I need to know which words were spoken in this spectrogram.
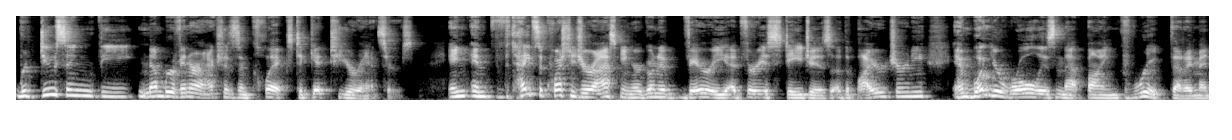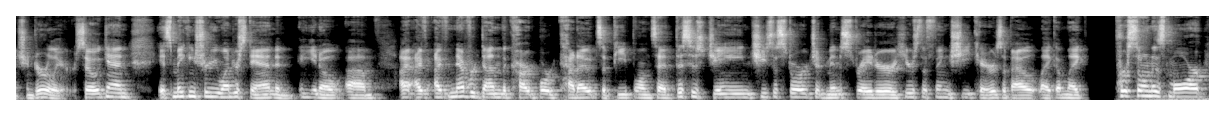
reducing the number of interactions and clicks to get to your answers. And, and, the types of questions you're asking are going to vary at various stages of the buyer journey and what your role is in that buying group that I mentioned earlier. So again, it's making sure you understand. And you know, um, I, have I've never done the cardboard cutouts of people and said, "This is Jane. She's a storage administrator. Here's the thing she cares about." Like I'm like, personas more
